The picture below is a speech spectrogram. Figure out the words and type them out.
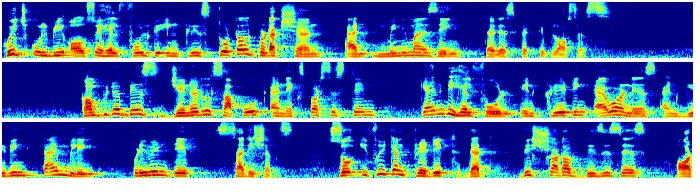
which will be also helpful to increase total production and minimizing the respective losses. Computer-based general support and expert system can be helpful in creating awareness and giving timely preventive suggestions. So if we can predict that this sort of diseases or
